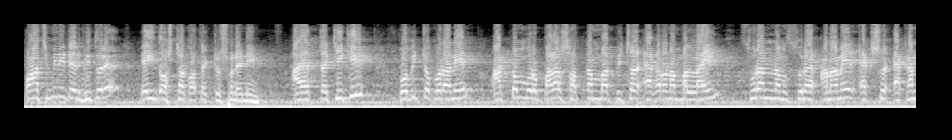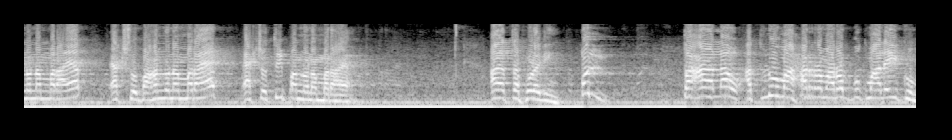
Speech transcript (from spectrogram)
পাঁচ মিনিটের ভিতরে এই দশটা কথা একটু শুনে নিন। আয়াতটা কি কি? পবিত্র কোরআনের আট নম্বর পারা, সাত নম্বর পিছর এগারো নম্বর লাইন সুরান নাম সুরা আনামের একশো একান্ন নম্বর আয়াত, একশো বাহান্ন নম্বর আয়াত, একশো ত্রিপান্ন নম্বর আয়াত। আয়াতটা পড়ে নিন। কুল তাআলাও আতলু মা হাররামা রাব্বুকুম আলাইকুম।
